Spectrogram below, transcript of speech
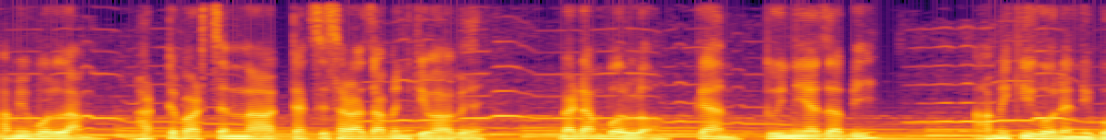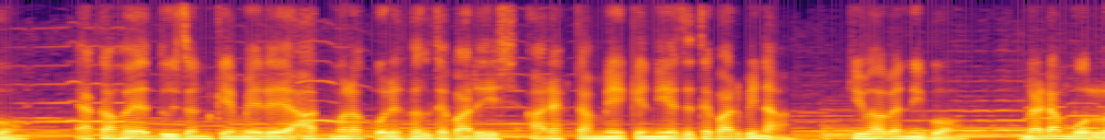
আমি বললাম, হাঁটতে পারছেন না, ট্যাক্সি ছাড়া যাবেন কীভাবে? ম্যাডাম বলল, কেন? তুই নিয়ে যাবি? আমি কি করে নিব? একা হয়ে দুইজনকে মেরে আধমরা করে ফেলতে পারিস আর একটা মেয়েকে নিয়ে যেতে পারবি না? কীভাবে নিব? ম্যাডাম বলল,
